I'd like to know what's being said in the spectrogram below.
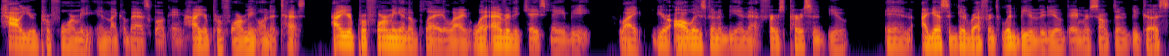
how you're performing in like a basketball game, how you're performing on a test how you're performing in a play, like whatever the case may be, like you're always going to be in that first person view. And I guess a good reference would be a video game or something because,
